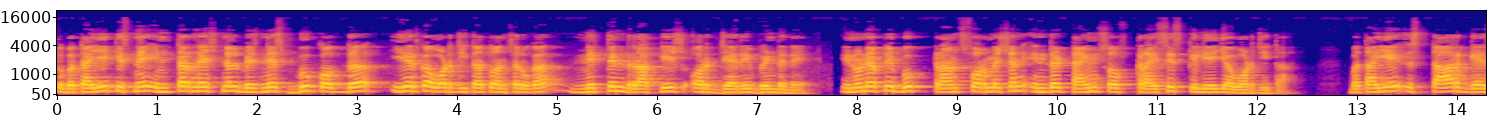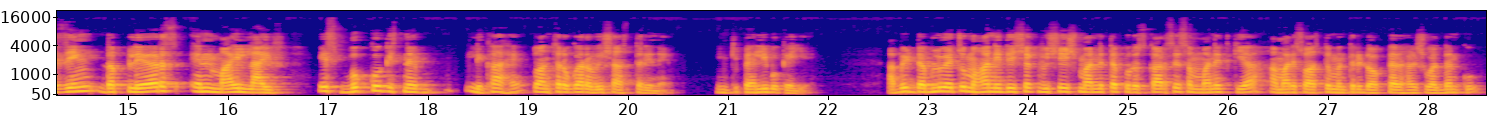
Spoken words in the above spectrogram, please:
तो बताइए, किसने international business book of the year का अवार्ड जीता? तो आंसर होगा नितिन राकेश और जेरी विंड ने। इन्होंने अपनी book transformation in the times of crisis के लिए यह अवार्ड जीता। बताइए, star gazing the players in my life, इस बुक को किसने लिखा है? तो आंसर होगा रवि शास्त्री ने। इनकी पहली बुक है ये। अभी डब्ल्यू एच ओ महानिदेशक विशेष मान्यता पुरस्कार से सम्मानित किया हमारे स्वास्थ्य मंत्री डॉक्टर हर्षवर्धन को।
